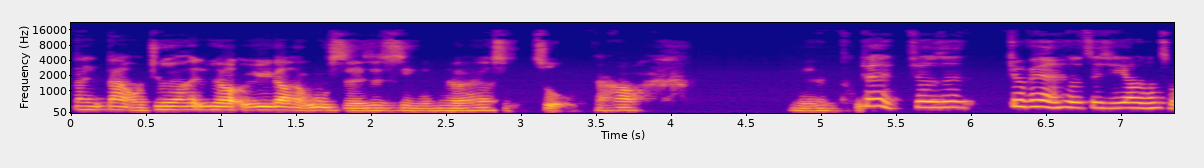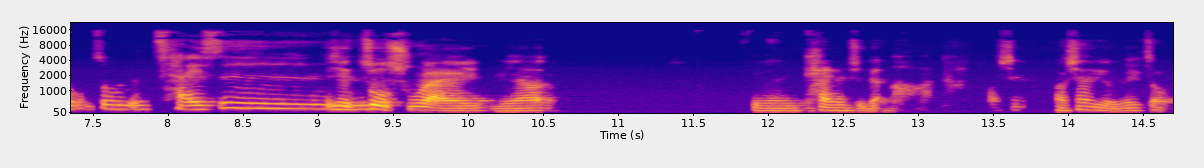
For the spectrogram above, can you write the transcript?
那那我就要遇到遇到很务实的事情，就是要怎么做，然后粘土，对，就是就变成说这些要用什么做的才是，而且做出来你要，别人看就觉得啊，好像好像有那种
